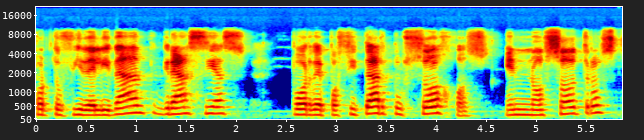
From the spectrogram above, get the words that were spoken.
por tu fidelidad, gracias por depositar tus ojos en nosotros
